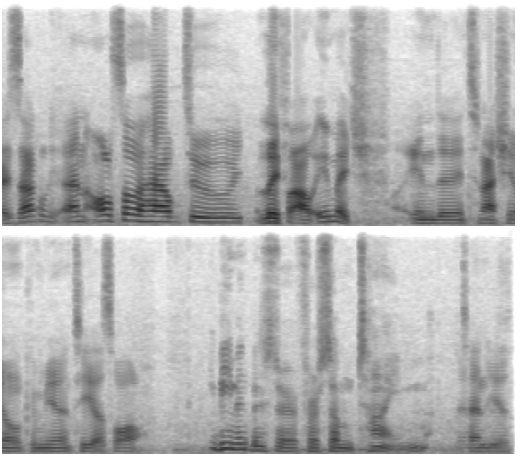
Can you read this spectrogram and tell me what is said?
Exactly, and also help to lift our image in the international community as well. You've been Minister for some time. 10 years.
